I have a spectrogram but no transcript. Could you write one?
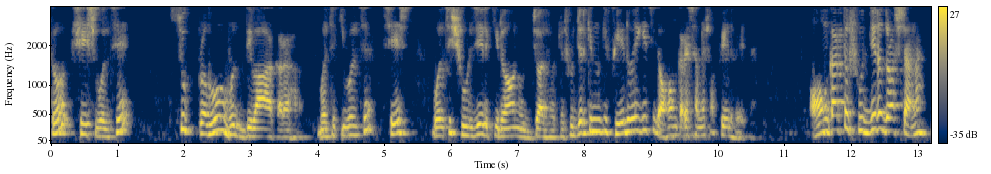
তো শেষ বলছে, সুপ্রভু ভূদিবাকর বলছে কি বলছে? শেষ বলছে, সূর্যের কিরণ উজ্জ্বল হয়ে উঠল সূর্যের কিরণ কি ফেড হয়ে গেছিল? অহংকারের সামনে সব ফেড হয়ে যায়। অহংকার তো সূর্যেরও দ্রষ্টা না।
